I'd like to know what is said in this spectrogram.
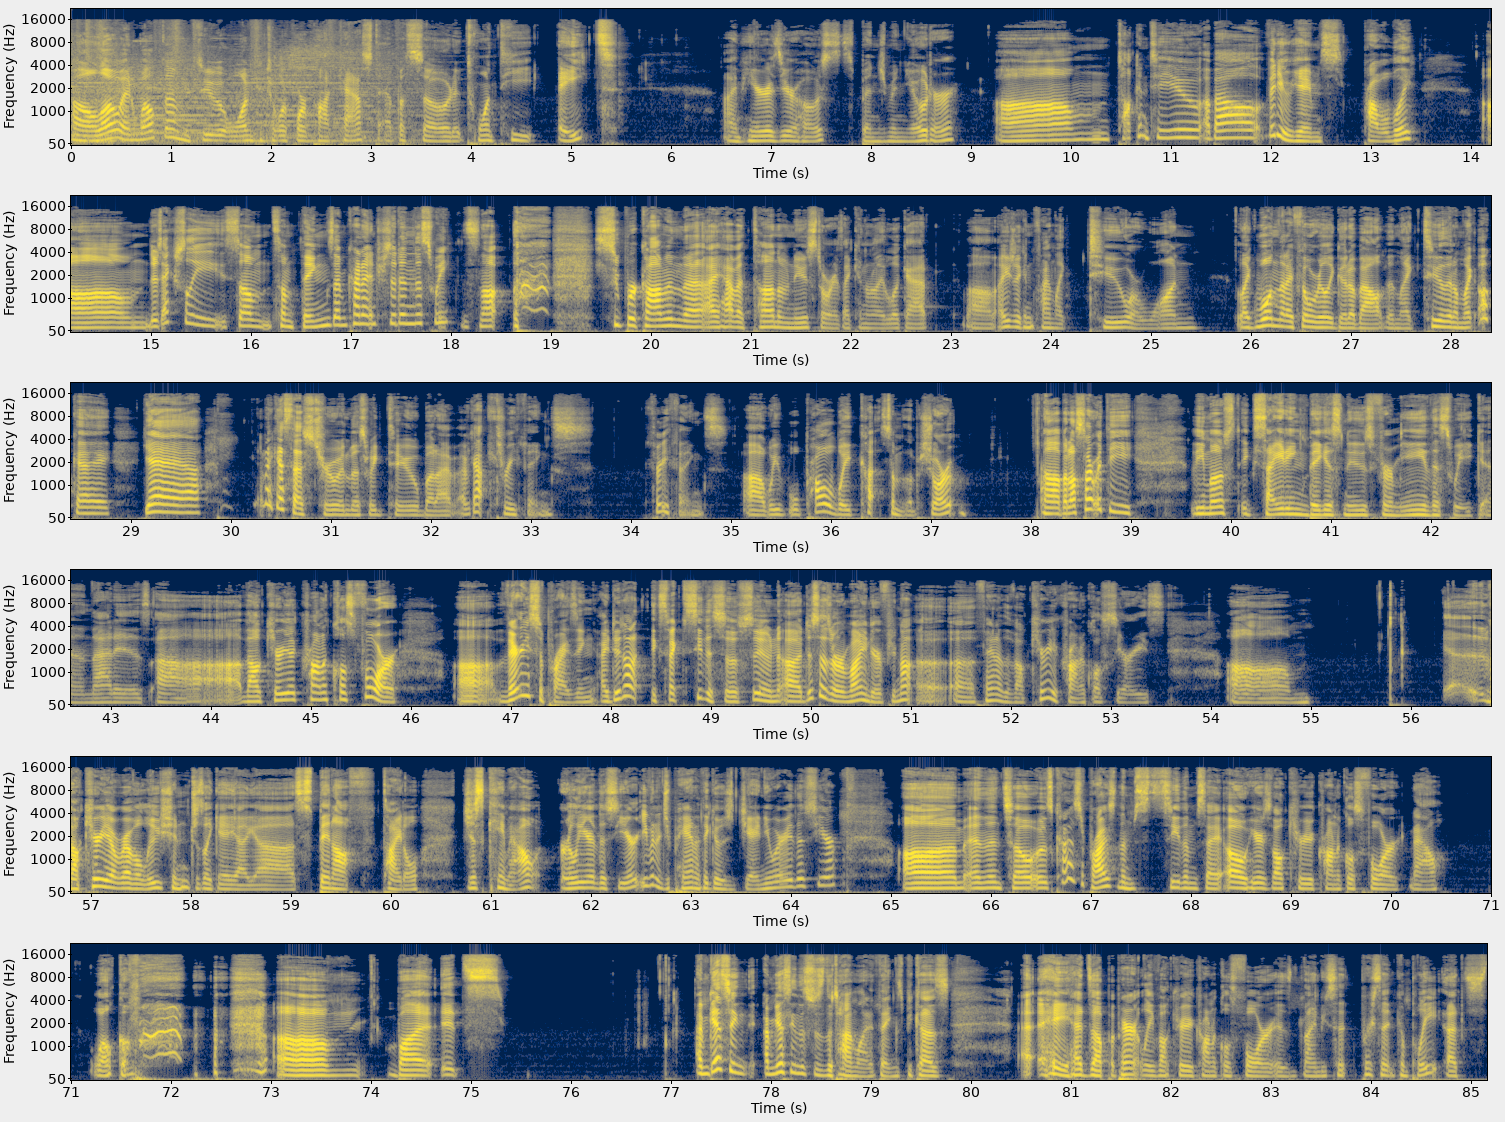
Hello and welcome to One Controller Port Podcast, episode 28. I'm here as your host, Benjamin Yoder. Um, talking to you about video games, probably. Um, there's actually some some things I'm kind of interested in this week. It's not super common that I have a ton of news stories I can really look at. Um, I usually can find like two or one, like one that I feel really good about, then like two that I'm like, okay, yeah. And I guess that's true in this week too. But I've I've got three things, three things. Uh, we will probably cut some of them short. Uh, but I'll start with the the most exciting, biggest news for me this week, and that is uh, Valkyria Chronicles 4. Uh, very surprising. I did not expect to see this so soon. Uh, just as a reminder, if you're not a, a fan of the Valkyria Chronicles series, um, uh, Valkyria Revolution, which is like a, a, a spin off title, just came out earlier this year. Even in Japan, I think it was January this year. Um, and then so it was kind of surprising them see them say, "Oh, here's Valkyria Chronicles 4 now. Welcome." um, but it's I'm guessing I'm guessing this was the timeline of things because uh, hey, heads up, apparently Valkyria Chronicles 4 is 90% complete. That's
